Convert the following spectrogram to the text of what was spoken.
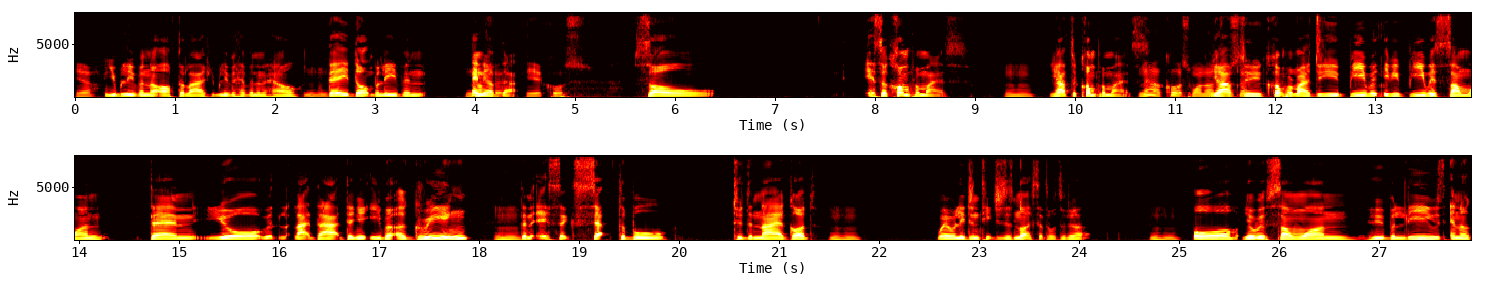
Yeah. you believe in the afterlife, you believe in heaven and hell. Mhm. They don't believe in Any of that. Yeah, of course. so. It's a compromise. Mm-hmm. You have to compromise. Yeah, of course. One you have to compromise. Do you be with if you be with someone, then you're like that. Then you're either agreeing, Mm-hmm. then it's acceptable to deny a God, Mm-hmm. where religion teaches it's not acceptable to do that, Mm-hmm. or you're with someone who believes in a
